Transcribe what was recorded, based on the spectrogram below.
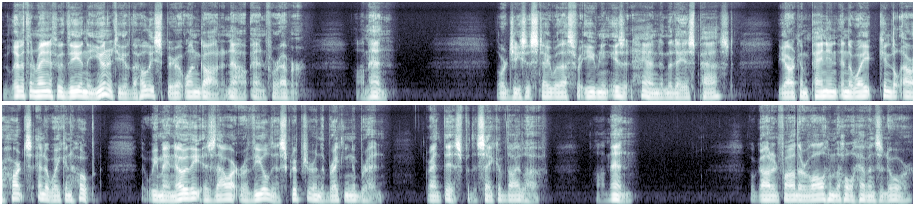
who liveth and reigneth with thee in the unity of the Holy Spirit, one God, now and forever. Amen. Lord Jesus, stay with us, for evening is at hand and the day is past. Be our companion in the way, kindle our hearts, and awaken hope, that we may know thee as thou art revealed in Scripture and the breaking of bread. Grant this for the sake of thy love. Amen. O God and Father of all whom the whole heavens adore,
